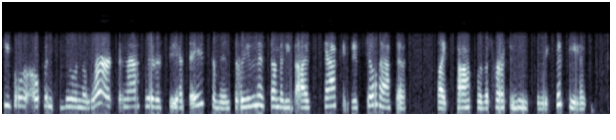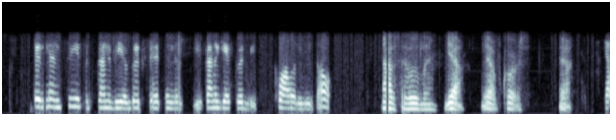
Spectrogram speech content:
people are open to doing the work, then that's where the CSAs come in. So even if somebody buys the package, you still have to like talk with the person who's the recipient, and then see if it's going to be a good fit and if you're going to get good quality results. Absolutely. Yeah. Yeah. Of course. Yeah. Yeah.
